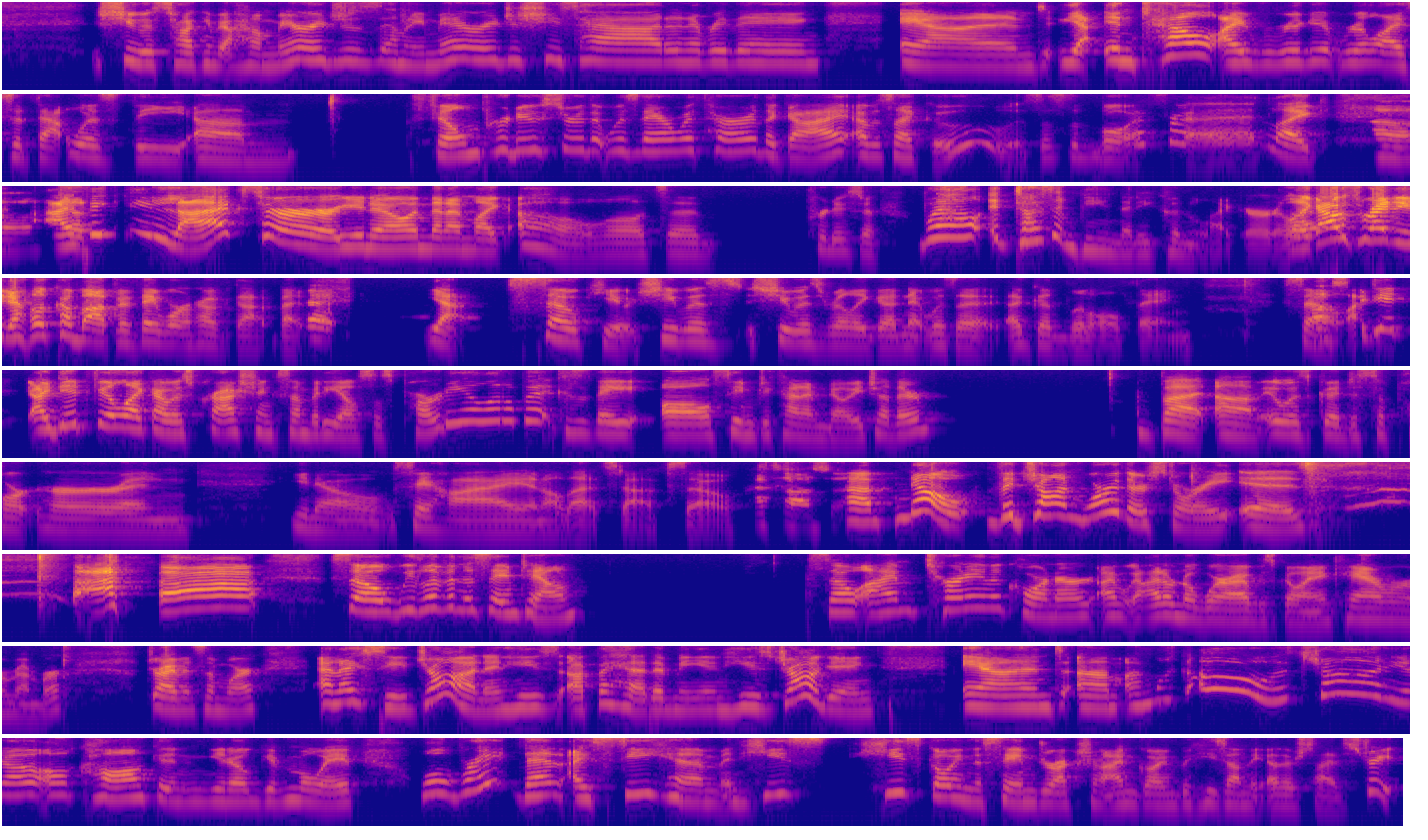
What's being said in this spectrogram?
she was talking about how marriages, how many marriages she's had, and everything. And yeah, until I re- realized that that was the um, film producer that was there with her, the guy. I was like, "Ooh, is this the boyfriend?" Like Oh, I think he likes her, you know. And then I'm like, oh, well, it's a producer. Well, it doesn't mean that he couldn't like her. Like I was ready to hook them up if they weren't hooked up, but Right. yeah, so cute. She was she was really good, and it was a, a good little thing. So Awesome. I did I did feel like I was crashing somebody else's party a little bit because they all seemed to kind of know each other. But um, it was good to support her and you know say hi and all that stuff. So that's awesome. um, no, the John Werther story is so we live in the same town. So I'm turning the corner. I, I don't know where I was going. I can't remember. Driving somewhere, and I see John, and he's up ahead of me, and he's jogging. And um, I'm like, "Oh, it's John!" You know, I'll conk and you know give him a wave. Well, right then I see him, and he's he's going the same direction I'm going, but he's on the other side of the street.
